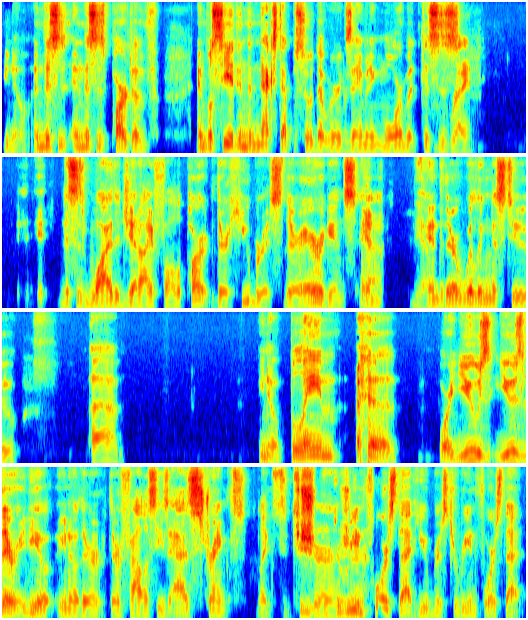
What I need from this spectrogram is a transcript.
you know, and this is and this is part of, and we'll see it in the next episode that we're examining more. But this is right it, this is why the Jedi fall apart. Their hubris, their arrogance, and yeah and their willingness to, uh, you know, blame uh, or use use their idio, you know, their their fallacies as strengths, like to to, Sure, to sure. reinforce that hubris, to reinforce that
